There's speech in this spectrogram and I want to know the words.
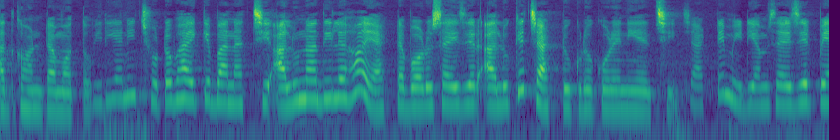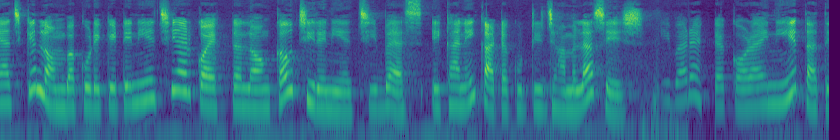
আধ ঘণ্টা মতো। বিরিয়ানির ছোট ভাইকে বানাচ্ছি, আলু না দিলে হয়, একটা বড় সাইজের আলুকে চার টুকরো করে নিয়েছি। চারটে মিডিয়াম সাইজের পেঁয়াজকে লম্বা করে কেটে নিয়েছি আর কয়েকটা লঙ্কাও চিড়ে নিয়েছি। ব্যাস, এখানেই কাটাকুটির ঝামেলা শেষ। এবার একটা কড়াই নিয়ে তাতে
